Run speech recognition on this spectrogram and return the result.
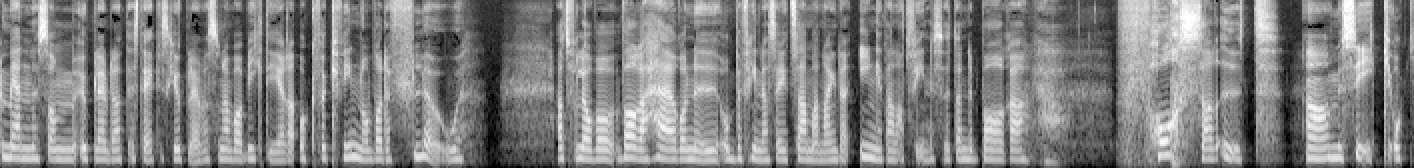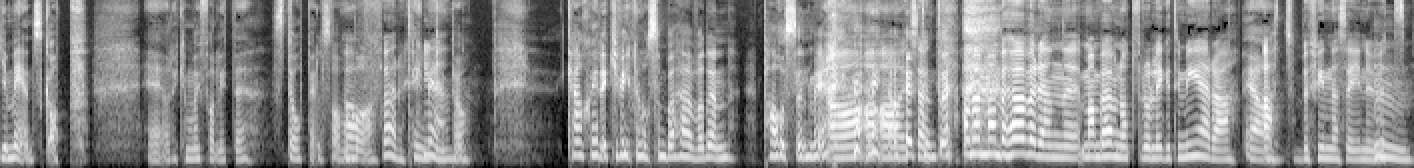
män som upplevde att estetiska upplevelserna var viktigare och för kvinnor var det flow. Att få lov att vara här och nu och befinna sig i ett sammanhang där inget annat finns utan det bara forsar ut Ja. musik och gemenskap. Eh, och det kan man ju få lite ståpäls av att Ja, bara verkligen. tänka på. Kanske är det kvinnor som behöver den pausen mer. Ja, ja, ja, exakt. inte. Ja, men man, behöver en, man behöver något för att legitimera Ja. att befinna sig i nuet Mm.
